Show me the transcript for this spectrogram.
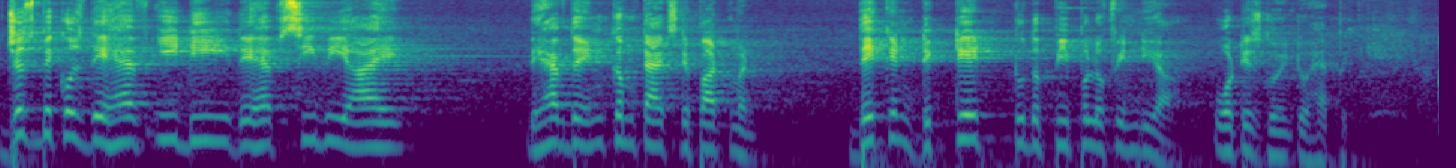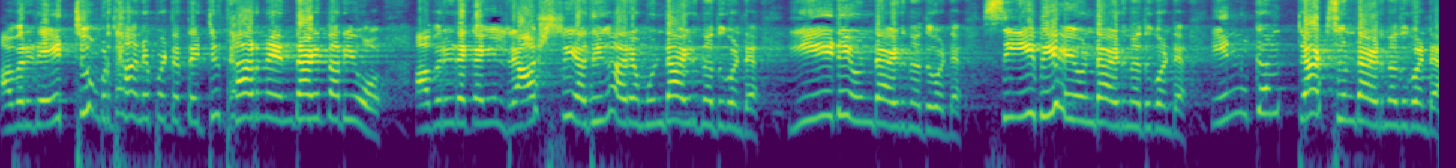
just because they have ED, they have CBI, they have the income tax department, they can dictate to the people of India what is going to happen. അവരുടെ ഏറ്റവും പ്രധാനപ്പെട്ട തെറ്റിദ്ധാരണ എന്താണെന്നറിയോ അവരുടെ കയ്യിൽ രാഷ്ട്രീയ അധികാരം ഉണ്ടായിരുന്നതുകൊണ്ട് ഇ ഡി ഉണ്ടായിരുന്നതുകൊണ്ട് സി ബി ഐ ഉണ്ടായിരുന്നതുകൊണ്ട് ഇൻകം ടാക്സ് ഉണ്ടായിരുന്നതുകൊണ്ട്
